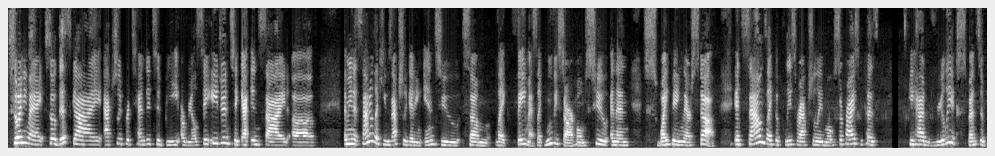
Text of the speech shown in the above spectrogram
So anyway, so this guy actually pretended to be a real estate agent to get inside of I mean, it sounded like he was actually getting into some like famous, like movie star homes too, and then swiping their stuff. It sounds like the police were actually most surprised because he had really expensive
